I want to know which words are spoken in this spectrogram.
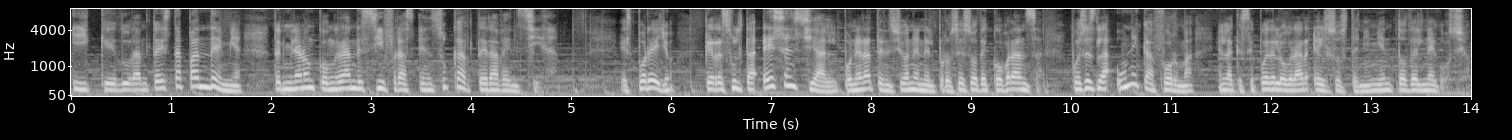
y que durante esta pandemia terminaron con grandes cifras en su cartera vencida. Es por ello que resulta esencial poner atención en el proceso de cobranza, pues es la única forma en la que se puede lograr el sostenimiento del negocio.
